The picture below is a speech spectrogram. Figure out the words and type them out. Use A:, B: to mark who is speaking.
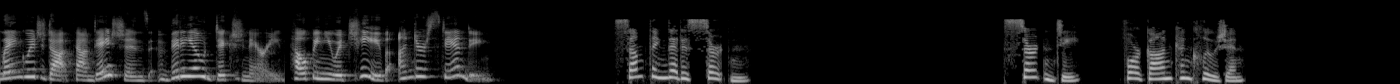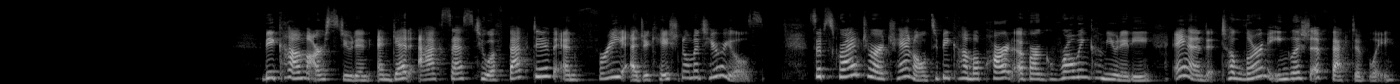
A: Language.Foundation's Video Dictionary, helping you achieve
B: understanding. Something that is certain. Certainty, foregone conclusion. Become our student and get access to
C: effective and free educational materials. Subscribe to our channel to become a
B: part of our growing community and to learn English effectively.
